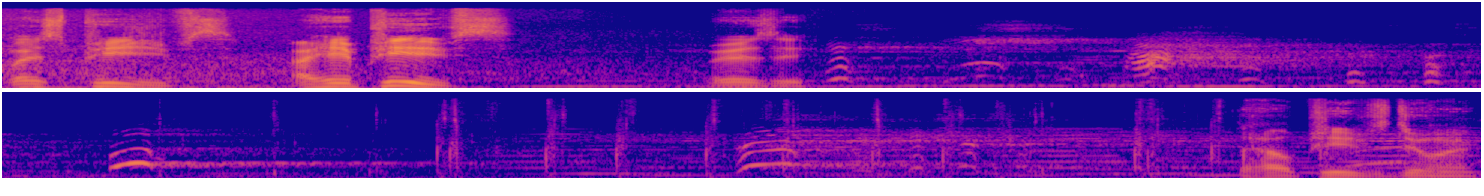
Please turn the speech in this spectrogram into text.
Where's Peeves? I hear Peeves. Where is he? the hell Peeves doing?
